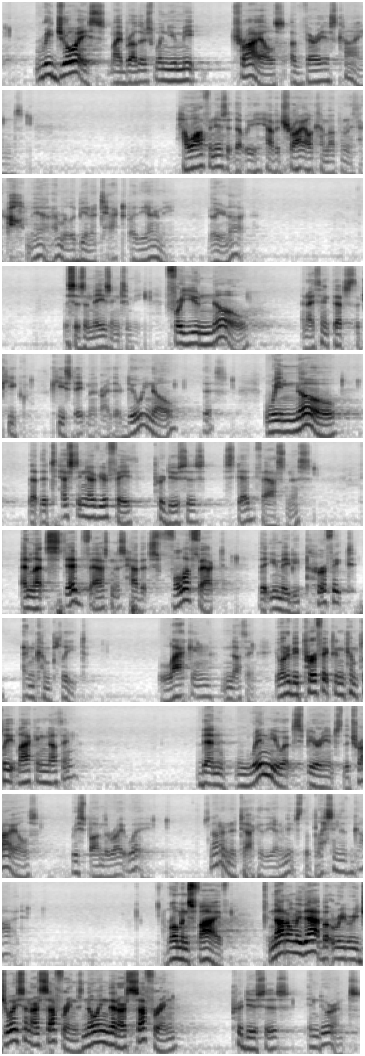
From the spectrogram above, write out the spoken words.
rejoice, my brothers, when you meet trials of various kinds. How often is it that we have a trial come up and we think, oh man, I'm really being attacked by the enemy? No, you're not. This is amazing to me. For you know, and I think that's the key, key statement right there. Do we know this? We know that the testing of your faith produces steadfastness. And let steadfastness have its full effect that you may be perfect and complete, lacking nothing. You want to be perfect and complete, lacking nothing? Then when you experience the trials, respond the right way. It's not an attack of the enemy, it's the blessing of God. Romans 5. Not only that, but we rejoice in our sufferings, knowing that our suffering produces endurance.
